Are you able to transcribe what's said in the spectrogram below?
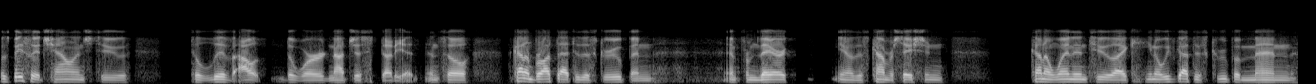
was basically a challenge to to live out the word, not just study it. And so I kind of brought that to this group, and and from there, you know, this conversation kind of went into like, you know, we've got this group of men.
